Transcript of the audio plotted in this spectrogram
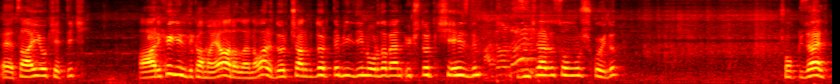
Evet A'yı yok ettik. Harika girdik ama ya aralarına var ya 4x4 ile bildiğin orada ben 3-4 kişiyi ezdim. Bizimkiler de son vuruş koydu. Çok güzel.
